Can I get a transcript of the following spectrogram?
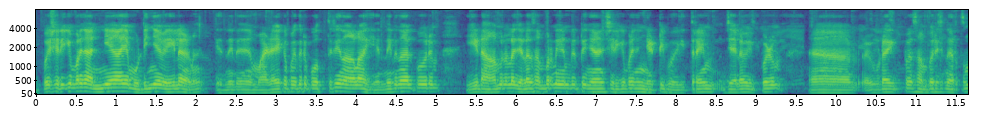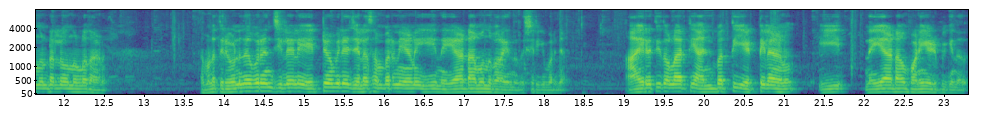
ഇപ്പോൾ ശരിക്കും പറഞ്ഞാൽ അന്യായ മുടിഞ്ഞ വെയിലാണ്. എന്നിട്ട് മഴയൊക്കെ പെയ്തിട്ട് ഇപ്പോൾ ഒത്തിരി നാളായി. എന്നിരുന്നാൽ പോലും ഈ ഡാമിലുള്ള ജലസംഭരണി കണ്ടിട്ട് ഞാൻ ശരിക്കും പറഞ്ഞാൽ ഞെട്ടിപ്പോയി. ഇത്രയും ജലം ഇപ്പോഴും ഇവിടെ ഇപ്പോൾ സംഭരിച്ച് നിർത്തുന്നുണ്ടല്ലോ എന്നുള്ളതാണ്. നമ്മുടെ തിരുവനന്തപുരം ജില്ലയിലെ ഏറ്റവും വലിയ ജലസംഭരണിയാണ് ഈ നെയ്യാർ ഡാം എന്ന് പറയുന്നത് ശരിക്കും പറഞ്ഞാൽ. ആയിരത്തി തൊള്ളായിരത്തി അൻപത്തി എട്ടിലാണ് ഈ നെയ്യാർ ഡാം പണി കഴിപ്പിക്കുന്നത്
